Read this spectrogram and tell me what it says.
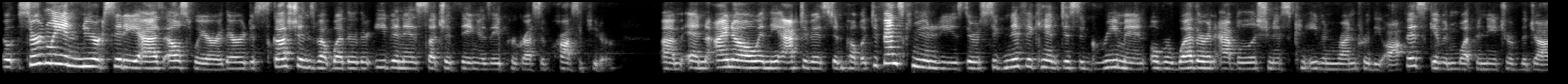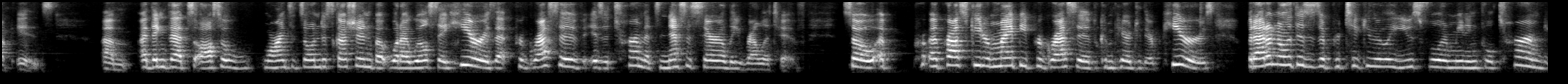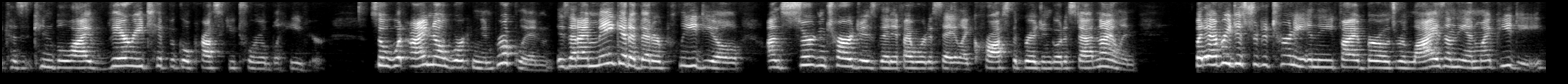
So certainly in New York City, as elsewhere, there are discussions about whether there even is such a thing as a progressive prosecutor. Um, and I know in the activist and public defense communities, there's significant disagreement over whether an abolitionist can even run for the office, given what the nature of the job is. Um, I think that's also warrants its own discussion, but what I will say here is that progressive is a term that's necessarily relative. So a, a prosecutor might be progressive compared to their peers, but I don't know that this is a particularly useful or meaningful term because it can belie very typical prosecutorial behavior. So what I know working in Brooklyn is that I may get a better plea deal on certain charges than if I were to say like cross the bridge and go to Staten Island. But every district attorney in the five boroughs relies on the NYPD,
